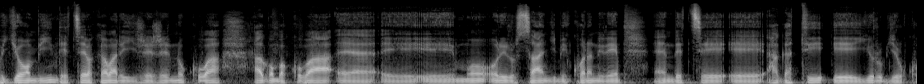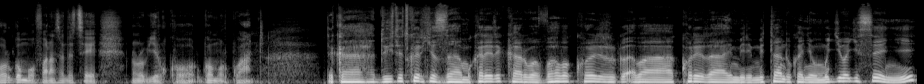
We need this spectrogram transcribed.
byombi ndetse bakaba barijeje no kuba hagomba kuba eh, eh, muri rusange imikoranire eh, ndetse hagati y'urubyiruko rwo mu bufaransa ndetse n'urubyiruko rwo mu rwanda. Reka duhite twerekeza mu karere ka rubavu aho abakorera imirimo itandukanye mu mujyi wa gisenyi.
